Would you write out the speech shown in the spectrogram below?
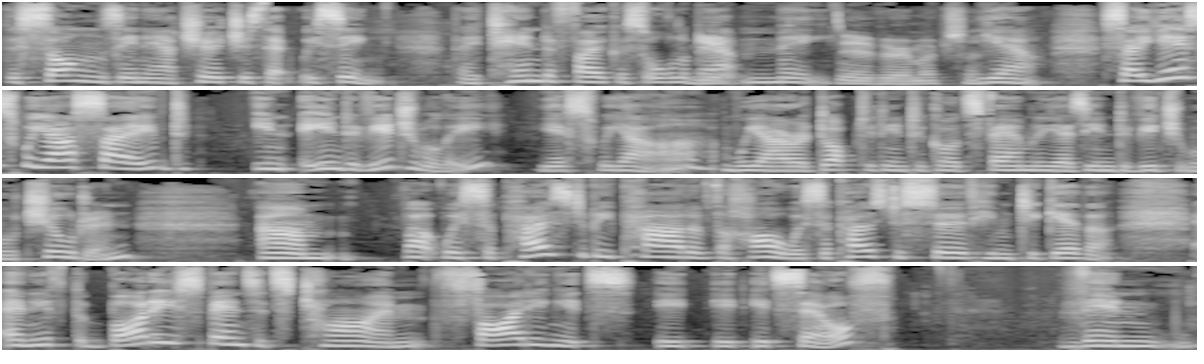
the songs in our churches that we sing. They tend to focus all about yeah. me. Yeah, very much so. Yeah. So, yes, we are saved in, individually, yes, we are. We are adopted into God's family as individual children. Um, but we're supposed to be part of the whole. We're supposed to serve Him together. And if the body spends its time fighting its it, it, itself, then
